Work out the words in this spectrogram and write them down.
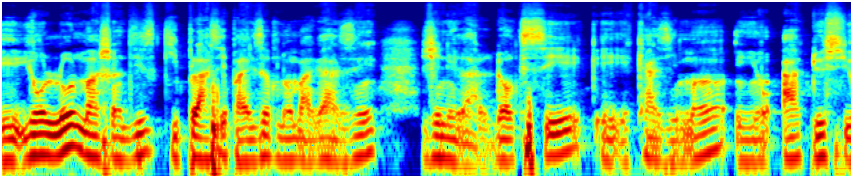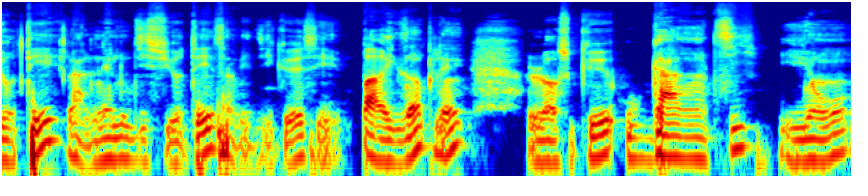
un lot de marchandises qui placé par exemple dans magasin général. Donc c'est quasiment un acte de sûreté. Là, nous dit sûreté, ça veut dire que c'est par exemple hein, lorsque ou garantit euh,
